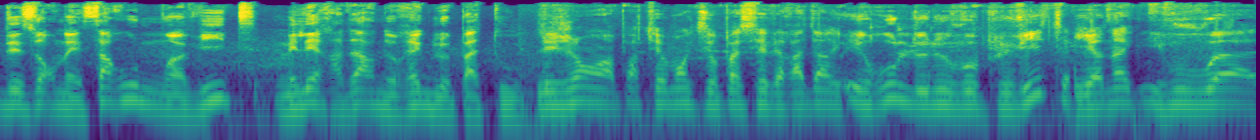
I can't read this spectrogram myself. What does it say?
Désormais, ça roule moins vite, mais les radars ne règlent pas tout. Les gens, à partir du moment qu'ils ont passé les radars, ils roulent de nouveau plus vite. Il y en a, ils vous voient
